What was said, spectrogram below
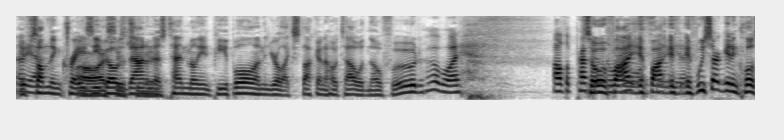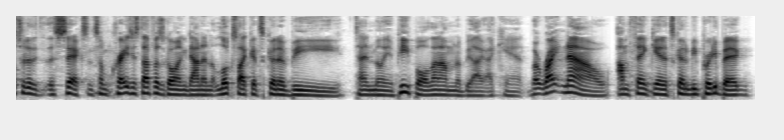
Oh, if yeah. something oh, crazy Oh, I see goes what you down mean. and there's 10 million people and then you're like stuck in a hotel with no food. Oh boy. All the prep. So in the if I world if I will if, save if we start getting closer to the, the six and some crazy stuff is going down and it looks like it's going to be 10 million people, then I'm going to be like I can't. But right now, I'm thinking it's going to be pretty big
